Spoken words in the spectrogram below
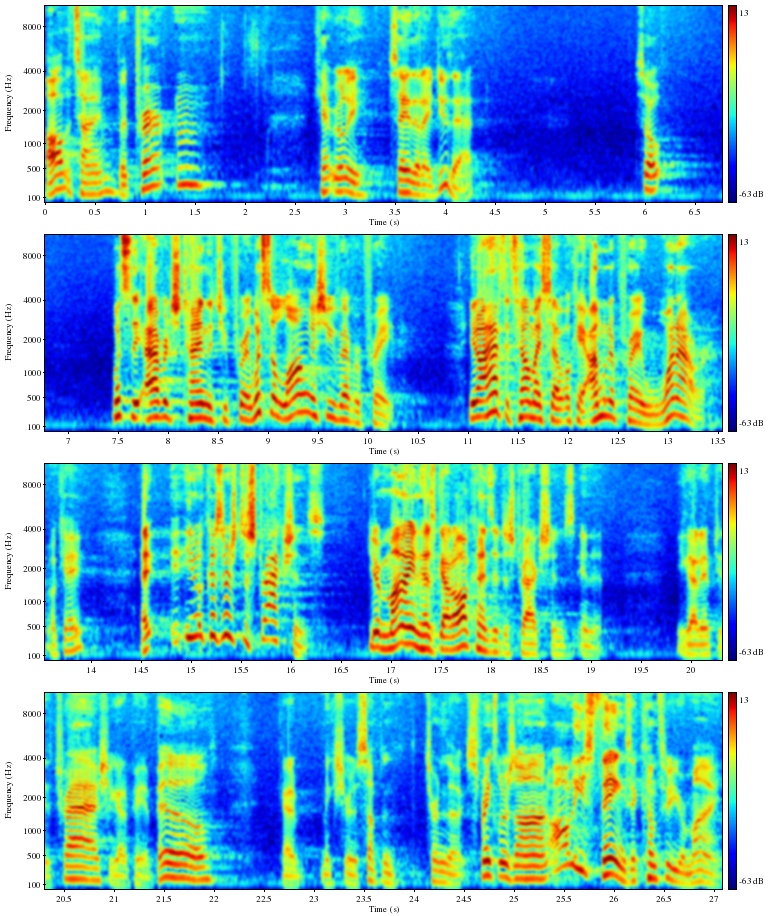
all the time, but prayer, mm, can't really say that I do that. So, what's the average time that you pray? What's the longest you've ever prayed? You know, I have to tell myself, okay, I'm going to pray one hour, okay? And, you know, because there's distractions. Your mind has got all kinds of distractions in it. You got to empty the trash, you got to pay a bill, you got to make sure there's something, turn the sprinklers on, all these things that come through your mind.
